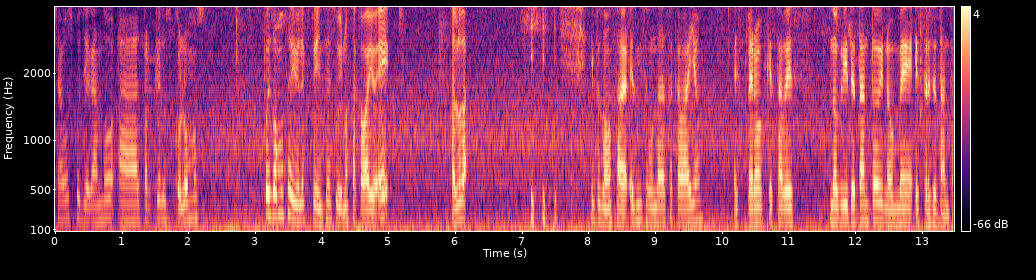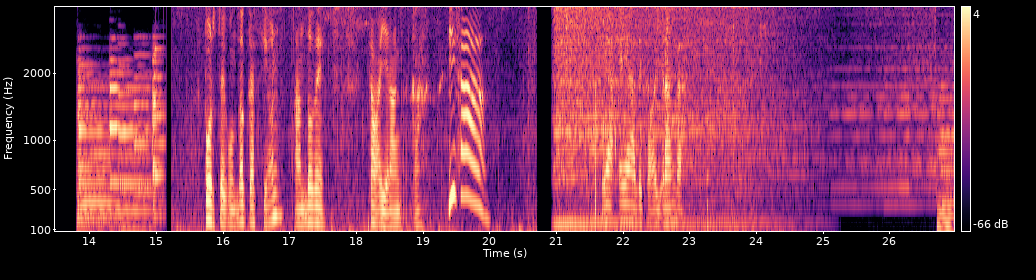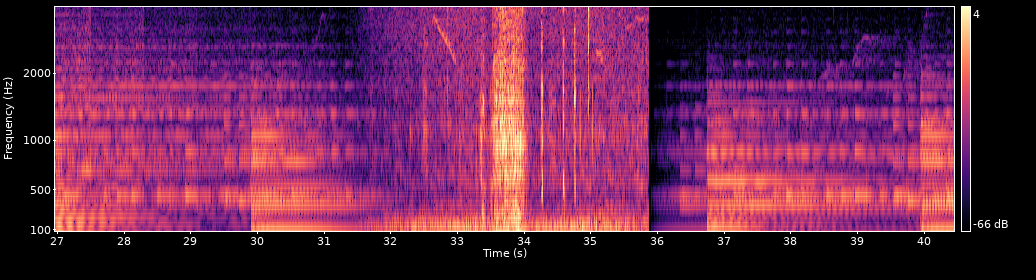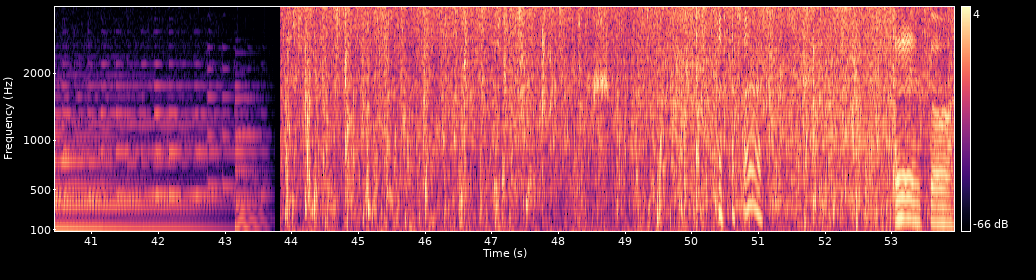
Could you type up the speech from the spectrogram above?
Chavos, pues llegando al Parque de los Colomos, pues vamos a vivir la experiencia de subirnos a caballo. ¡Eh! ¡Saluda! y pues vamos a ver, es mi segunda vez a caballo. Espero que esta vez no grite tanto y no me estrese tanto. Por segunda ocasión ando de caballeranga acá. ¡Hija! Ea, ea, de caballeranga. Eso.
